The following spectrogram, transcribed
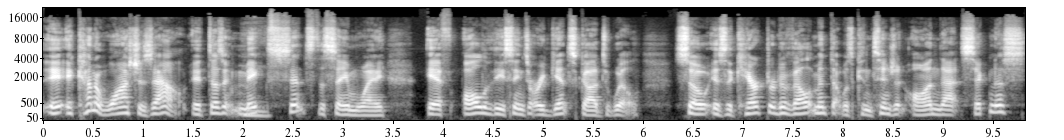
it, it kind of washes out. It doesn't make sense the same way if all of these things are against God's will. So is the character development that was contingent on that sickness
